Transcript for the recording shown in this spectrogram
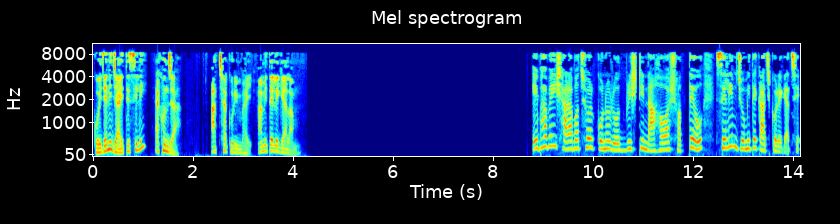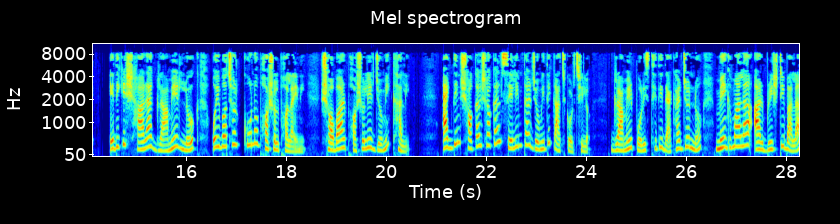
কই জানি যাইতেছিলি, এখন যা। আচ্ছা করিম ভাই, আমি তাইলে গেলাম। এভাবেই সারা বছর কোনো রোদ বৃষ্টি না হওয়া সত্ত্বেও সেলিম জমিতে কাজ করে গেছে। এদিকে সারা গ্রামের লোক ওই বছর কোনো ফসল ফলায়নি, সবার ফসলের জমি খালি। একদিন সকাল সকাল সেলিম তার জমিতে কাজ করছিল গ্রামের পরিস্থিতি দেখার জন্য মেঘমালা আর বৃষ্টিবালা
